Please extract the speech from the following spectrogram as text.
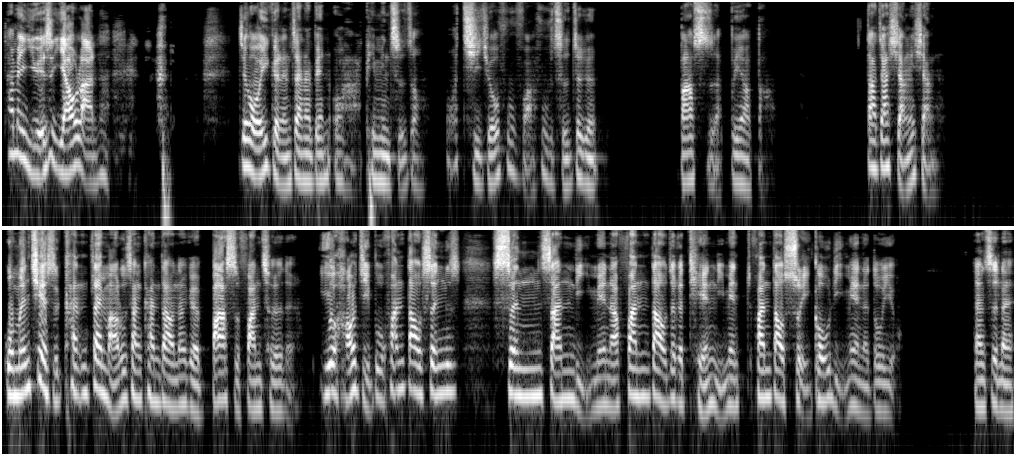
他们以为是摇篮啊。就我一个人在那边，哇，拼命持咒，我祈求护法护持这个巴士啊，不要倒。大家想一想，我们确实看在马路上看到那个巴士翻车的。有好几步翻到深深山里面啊，翻到这个田里面，翻到水沟里面的都有。但是呢，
